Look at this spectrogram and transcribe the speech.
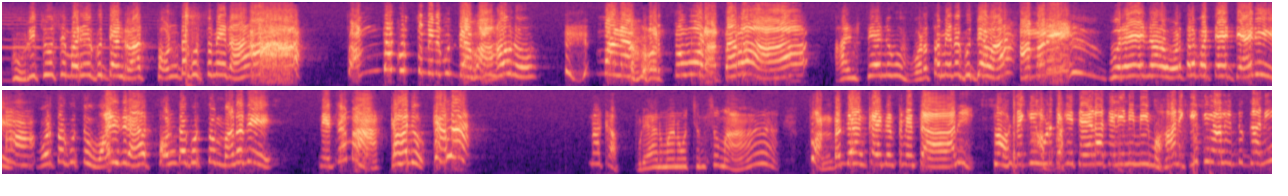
గురి చూసి మరీ గుద్దాను రా. తొండ గుర్తు మీద. తొండ గుర్తు మీద గుద్దావా? అవును. మన గుర్తు ఉడతారా? అంటే నువ్వు ఉడత మీద గుద్దావా? మరి? ఒరే నా ఉడతలు పట్టే డాడీ. ఉడత గుర్తు వాడిదిరా. తొండ గుర్తు మనది. నిజమా? కాదు. కళ! నాకు అప్పుడే అనుమానం వచ్చింది సుమా. తొండ జాంకాయ తింటమేంటా అని. తొండకి ఉడతకి తేడా తెలియని మీ మొహానికి ఎందుకు గాని?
